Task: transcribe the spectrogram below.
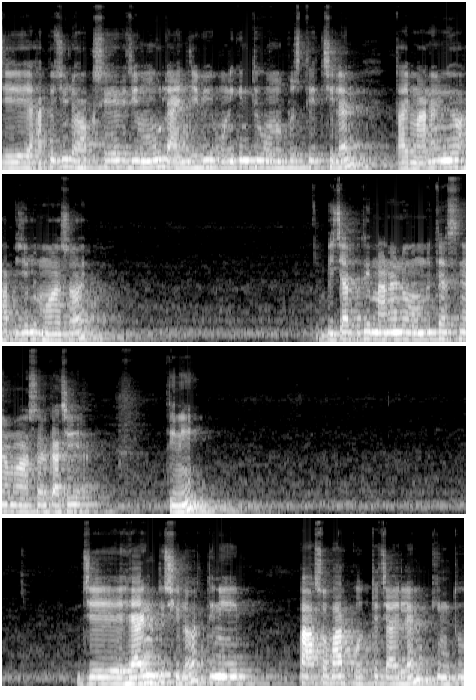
যে হাফিজুল হকসের যে মূল আইনজীবী উনি কিন্তু অনুপস্থিত ছিলেন, তাই মাননীয় হাফিজুল মহাশয়, বিচারপতি মাননীয় অমৃতা সিনহা মহাশয়ের কাছে তিনি যে হেয়ারিংটি ছিল, তিনি পাস ওভার করতে চাইলেন, কিন্তু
